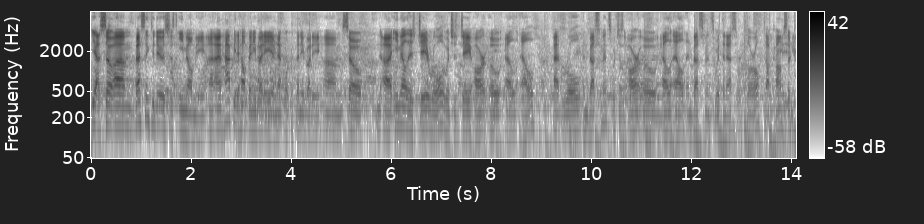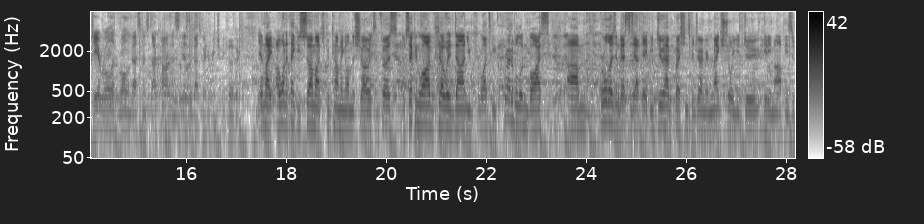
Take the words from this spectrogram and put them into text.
Yeah. So um, best thing to do is just email me. I'm happy to help anybody and network with anybody. Um, so uh, email is jroll, which is J R O L L at Roll Investments, which is R O L L Investments with an S or plural dot com. So jroll at rollinvestments.com is, is the best way to reach me. Perfect. Yeah. Well, mate, I want to thank you so much for coming on the show. It's the first, the second live show we've done. You provide some incredible advice um, for all those investors out there. If you do have questions for Jeremy, make sure you do hit him up. He's a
